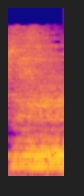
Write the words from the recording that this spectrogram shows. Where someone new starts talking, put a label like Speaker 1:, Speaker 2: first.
Speaker 1: Sim.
